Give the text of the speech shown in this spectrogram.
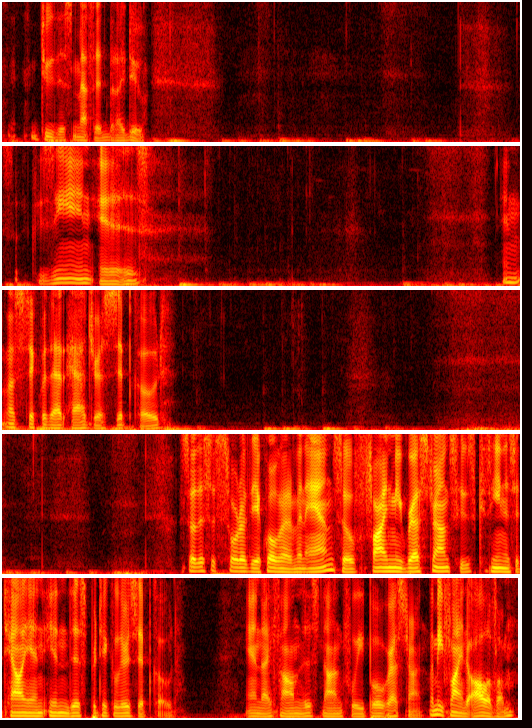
do this method, but I do. So cuisine is, and let's stick with that address zip code. So this is sort of the equivalent of an and. So find me restaurants whose cuisine is Italian in this particular zip code and I found this Don Filippo restaurant. Let me find all of them.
